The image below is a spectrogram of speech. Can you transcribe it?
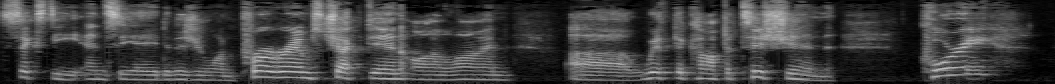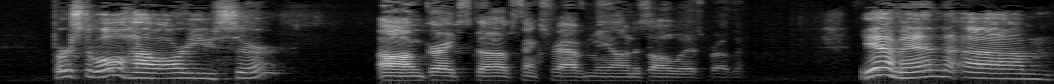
60 NCAA Division One programs, checked in online uh, with the competition. Corey, first of all, how are you, sir? Um, great stuff. Thanks for having me on as always, brother. Yeah, man. Um,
